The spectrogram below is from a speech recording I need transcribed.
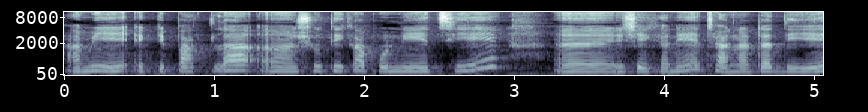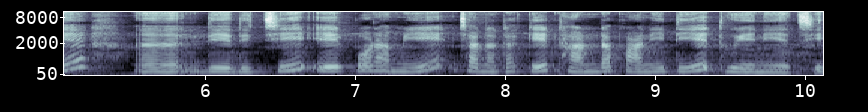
আমি একটি পাতলা সুতি কাপড় নিয়েছি সেখানে ছানাটা দিয়ে দিয়ে দিচ্ছি। এরপর আমি ছানাটাকে ঠান্ডা পানি দিয়ে ধুয়ে নিয়েছি।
